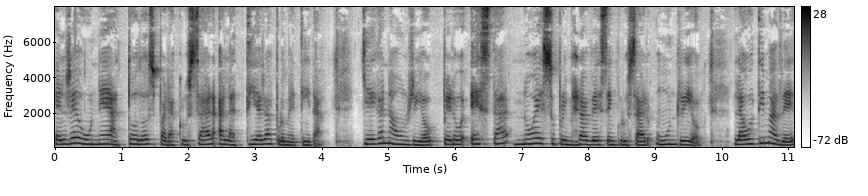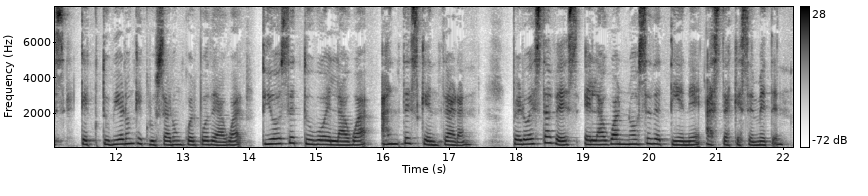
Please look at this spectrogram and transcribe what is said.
él reúne a todos para cruzar a la tierra prometida. Llegan a un río, pero esta no es su primera vez en cruzar un río. La última vez que tuvieron que cruzar un cuerpo de agua, Dios detuvo el agua antes que entraran. Pero esta vez el agua no se detiene hasta que se meten.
